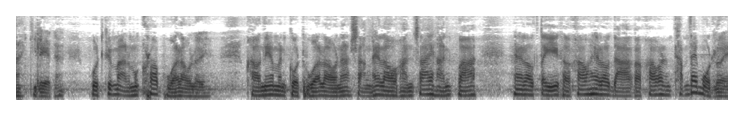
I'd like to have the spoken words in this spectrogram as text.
นะกิเลสนะผุดขึ้นมาแล้วมันครอบหัวเราเลย คราวนี้มันกดหัวเรานะสั่งให้เราหันซ้ายหันขวา ให้เราตีกับเขาให้เราด่ากับเขาทำได้หมดเลย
